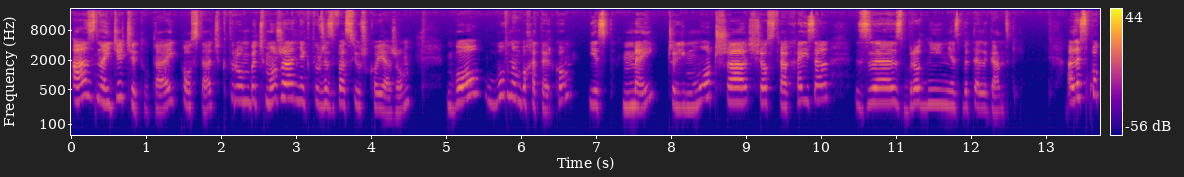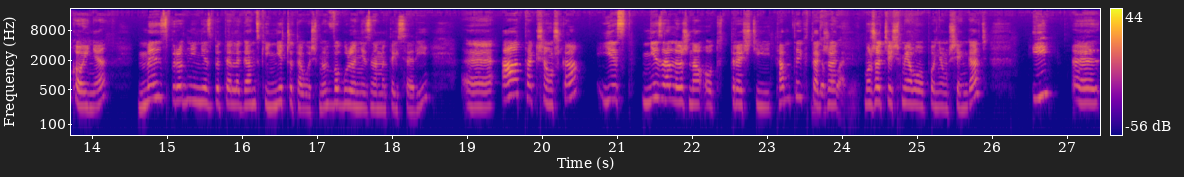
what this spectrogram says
a znajdziecie tutaj postać, którą być może niektórzy z Was już kojarzą, bo główną bohaterką jest May, czyli młodsza siostra Hazel ze zbrodni niezbyt eleganckiej. Ale spokojnie, my zbrodni niezbyt eleganckiej nie czytałyśmy, w ogóle nie znamy tej serii, e, a ta książka jest niezależna od treści tamtych, także Dokładnie. możecie śmiało po nią sięgać. I e,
